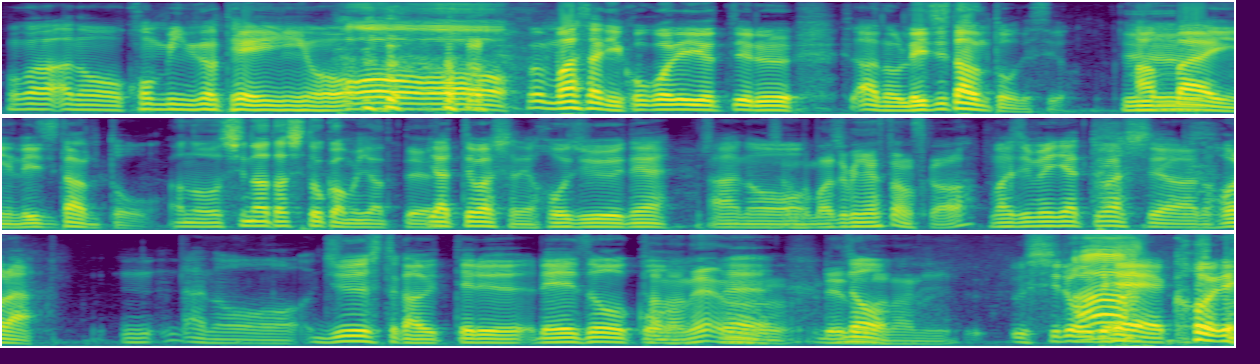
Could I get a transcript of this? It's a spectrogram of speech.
僕はあのコンビニの店員を。あ まさにここで言ってるあのレジ担当ですよ。販売員レジ担当。あの品出しとかもやって。やってましたね補充ね。あの真面目にやってたんですか？真面目にやってましたよ。あのほらんあのジュースとか売ってる冷蔵庫。ただね、ねうん、冷蔵庫のに後ろで こうね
